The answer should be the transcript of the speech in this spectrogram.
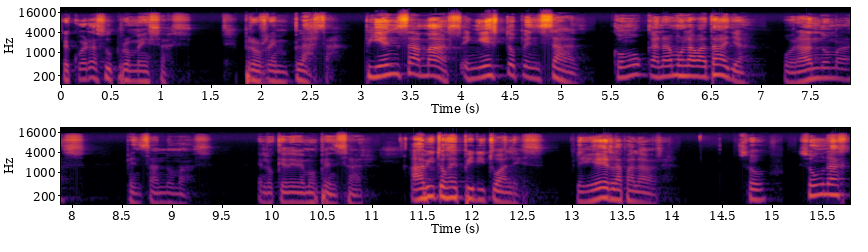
Recuerda sus promesas. Pero reemplaza. Piensa más en esto, pensad. ¿Cómo ganamos la batalla? Orando más, pensando más en lo que debemos pensar. Hábitos espirituales, leer la palabra. son unos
